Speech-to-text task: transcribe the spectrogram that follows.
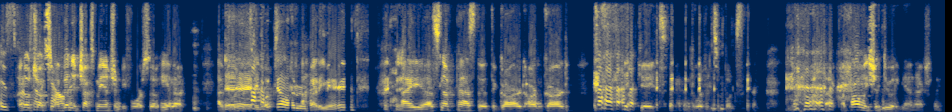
I know Southern Chuck's. I've been to Chuck's mansion before, so he and I. I've Hey, don't tell everybody, man. I uh, snuck past the, the guard, armed guard gate, and delivered some books there. I probably should do it again. Actually,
